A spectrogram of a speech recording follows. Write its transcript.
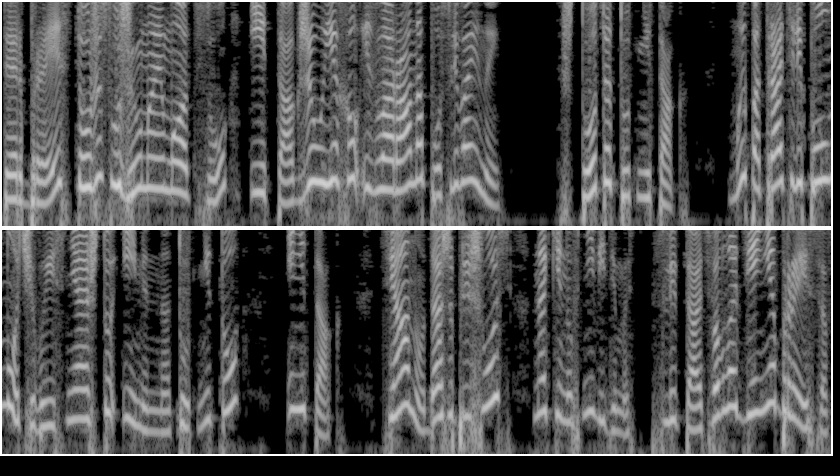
Тербрейс тоже служил моему отцу и также уехал из Лорана после войны. Что-то тут не так. Мы потратили полночи, выясняя, что именно тут не то и не так. Тиану даже пришлось, накинув невидимость, слетать во владение Брейсов,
